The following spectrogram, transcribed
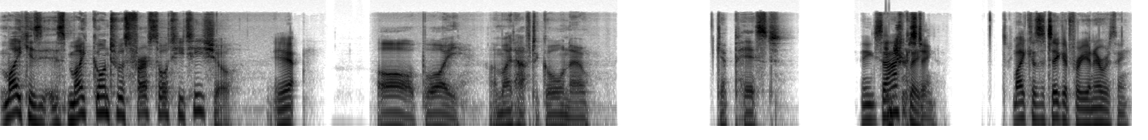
Mike, is, is Mike going to his first OTT show? Yeah. Oh, boy. I might have to go now. Get pissed. Exactly. Interesting. Mike has a ticket for you and everything.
